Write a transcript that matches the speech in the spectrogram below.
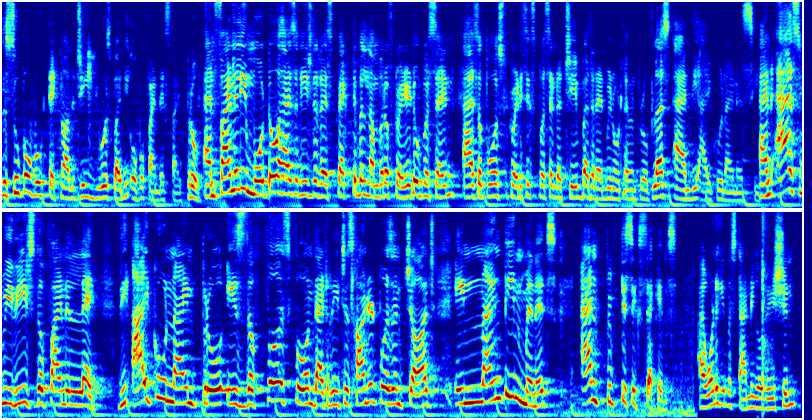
the SuperVOOC technology used by the Oppo Find X5 Pro. And finally, Moto has reached a respectable number of 22% as opposed to 26% achieved by the Redmi Note 11 Pro Plus and the iQOO 9 SE. And as we reach the final leg, the iQOO 9 Pro is the first phone that reaches 100% charge in 90 19 minutes and 56 seconds. I want to give a standing ovation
